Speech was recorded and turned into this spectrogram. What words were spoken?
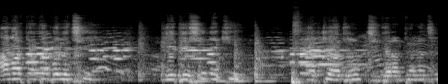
আমার দাদা বলেছি এই দেশে নাকি একটি অধরম চিতারাম ফেল আছে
